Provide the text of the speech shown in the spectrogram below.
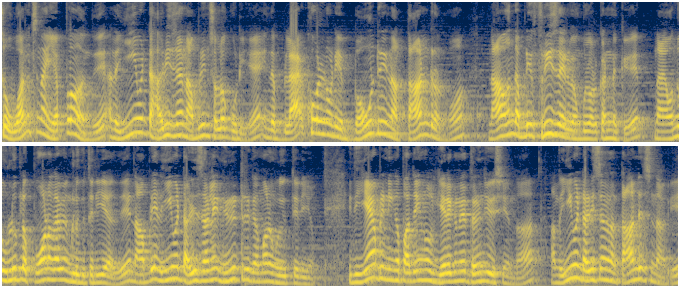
ஸோ ஒன்ஸ் நான் எப்போ வந்து அந்த ஈவெண்ட் ஹரிசன் அப்படின்னு சொல்லக்கூடிய இந்த பிளாக் ஹோல்னுடைய பவுண்டரி நான் தாண்டனோ நான் வந்து அப்படியே ஃப்ரீஸ் ஆயிடுவேன் உங்களோட கண்ணுக்கு. நான் வந்து உள்ளுக்குள்ளே போனதாகவே உங்களுக்கு தெரியாது. நான் அப்படியே அந்த ஈவெண்ட் ஹரிசன்லேயே நின்றுட்டு இருக்க மாதிரி உங்களுக்கு தெரியும். இது ஏன் அப்படி நீங்கள் பார்த்தீங்கன்னா உங்களுக்கு ஏற்கனவே தெரிஞ்ச விஷயம் தான் அந்த ஈவெண்ட் ஹரிசன் நான் தாண்டிச்சுனாவே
